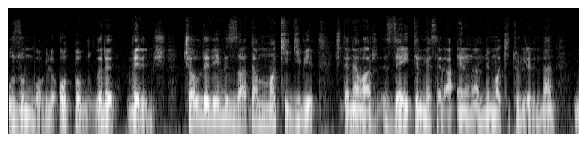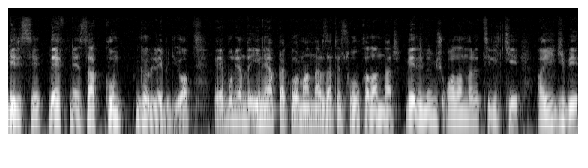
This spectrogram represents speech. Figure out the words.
uzun boylu ot toplulukları verilmiş. Çalı dediğimiz zaten maki gibi işte ne var zeytin mesela en önemli maki türlerinden birisi defne, zakkum görülebiliyor. E, bunun yanında iğne yapraklı ormanlar zaten soğuk alanlar verilmemiş o alanlara tilki, ayı gibi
